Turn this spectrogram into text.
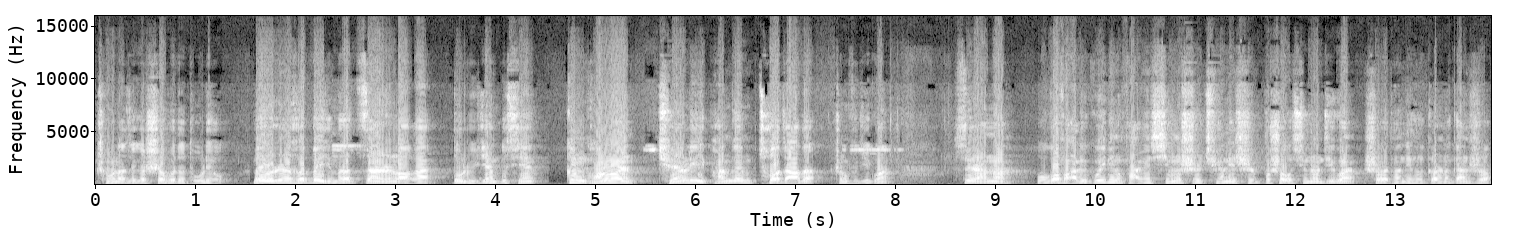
成为了这个社会的毒瘤。没有任何背景的自然人老赖都屡见不鲜，更遑论权力盘根错杂的政府机关。虽然呢，我国法律规定法院行使权力时不受行政机关、社会团体和个人的干涉，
